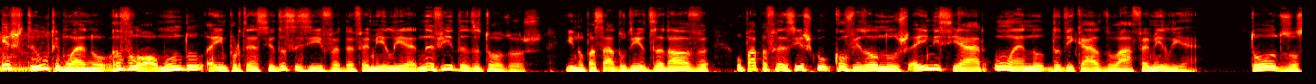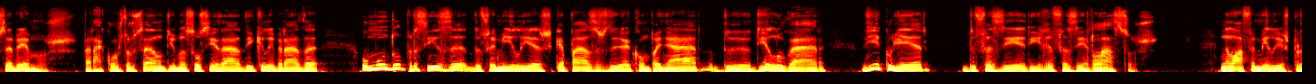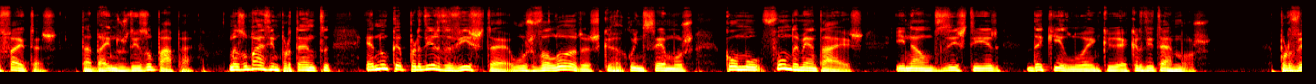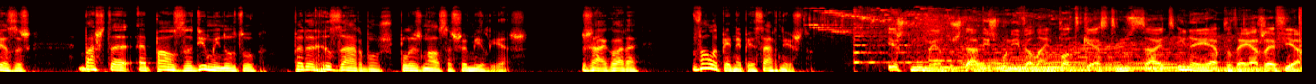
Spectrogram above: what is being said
Este último ano revelou ao mundo a importância decisiva da família na vida de todos. E no passado dia 19, o Papa Francisco convidou-nos a iniciar um ano dedicado à família. Todos o sabemos, para a construção de uma sociedade equilibrada, o mundo precisa de famílias capazes de acompanhar, de dialogar, de acolher, de fazer e refazer laços. Não há famílias perfeitas, também nos diz o Papa. Mas o mais importante é nunca perder de vista os valores que reconhecemos como fundamentais e não desistir daquilo em que acreditamos. Por vezes, basta a pausa de um minuto para rezarmos pelas nossas famílias. Já agora, vale a pena pensar nisto. Este momento está disponível em podcast no site e na app da RFM.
